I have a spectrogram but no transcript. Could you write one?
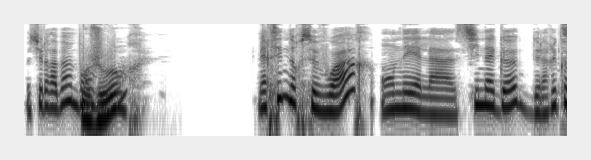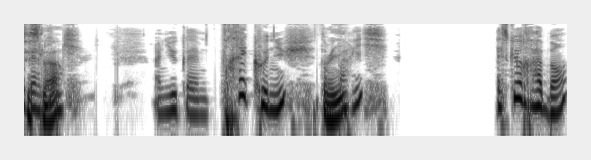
Monsieur le rabbin, bonjour. Merci de nous recevoir. On est à la synagogue de la rue Copernic, un lieu quand même très connu dans Paris. Est-ce que rabbin,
